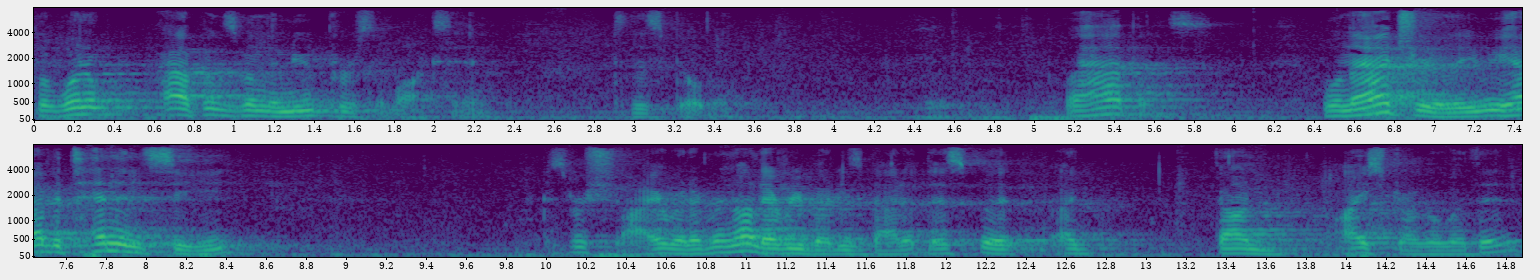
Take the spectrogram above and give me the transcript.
But what happens when the new person walks in to this building? What happens? Well, naturally, we have a tendency, because we're shy or whatever, not everybody's bad at this, but I found I struggle with it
